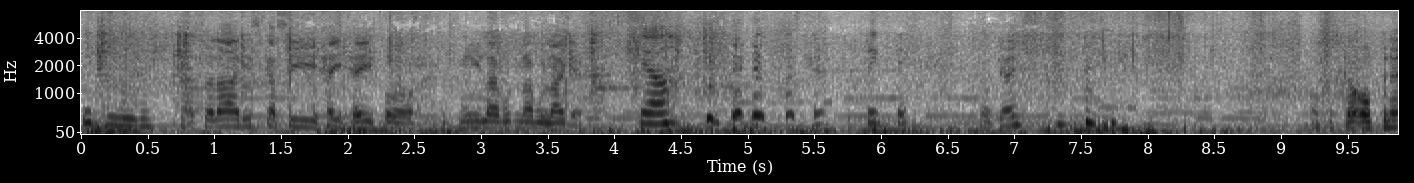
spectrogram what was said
Alltså, och sådär, vi ska säga hej hej på hela bolaget. Ja, riktigt. Okej. Okay. Och så ska öppna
